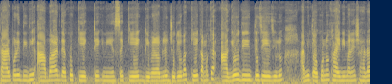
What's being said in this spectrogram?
তারপরে দিদি আবার দেখো কেক টেক নিয়ে এসে কেক ডিমের অবলেট যদিও বা কেক আমাকে আগেও দিয়ে দিতে চেয়েছিল, আমি তখনও খাইনি মানে সারা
